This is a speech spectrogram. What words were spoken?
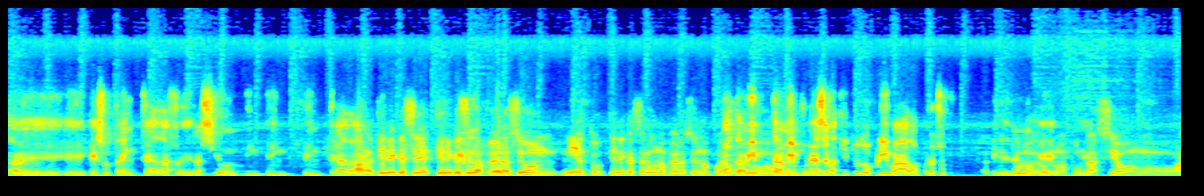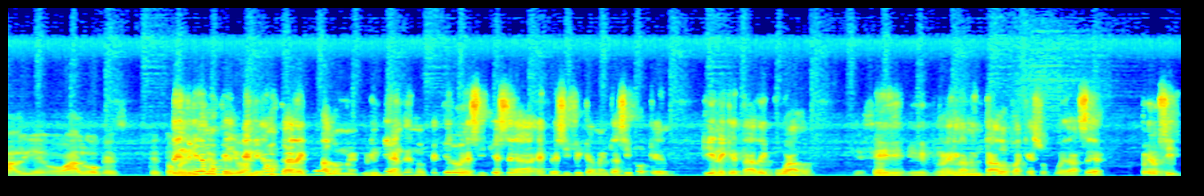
Eh, eso está en cada federación, en, en, en, cada... Ahora, tiene que ser, tiene que ser la federación, Nieto, tiene que ser una federación, no puede no, ser también, algo, también, puede ser a título privado, pero eso... A título de que, una fundación eh, o alguien o algo que, que tome tendríamos que Tendríamos que adecuarlo, ¿me, ¿me, entiendes? No te quiero decir que sea específicamente así porque tiene que estar adecuado, eh, eh, reglamentado para que eso pueda hacer. Pero si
